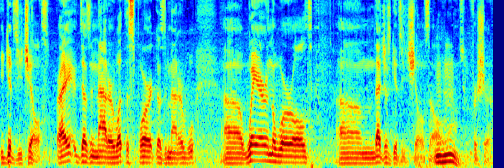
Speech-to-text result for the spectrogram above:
it gives you chills, right? It doesn't matter what the sport, doesn't matter uh, where in the world. Um, that just gives you chills all around, for sure.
